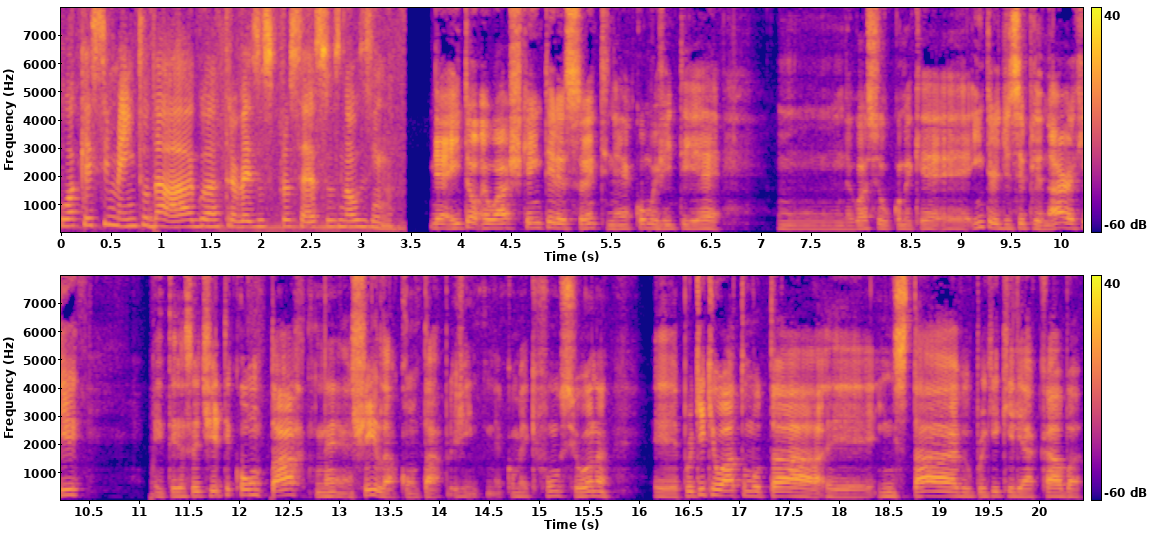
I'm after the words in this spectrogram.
o aquecimento da água através dos processos na usina. É, então eu acho que é interessante, né, como a gente é um negócio, como é que é, é interdisciplinar aqui, é interessante a gente contar, né, a Sheila contar pra gente, né, como é que funciona, é, por que, que o átomo tá é, instável, por que, que ele acaba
